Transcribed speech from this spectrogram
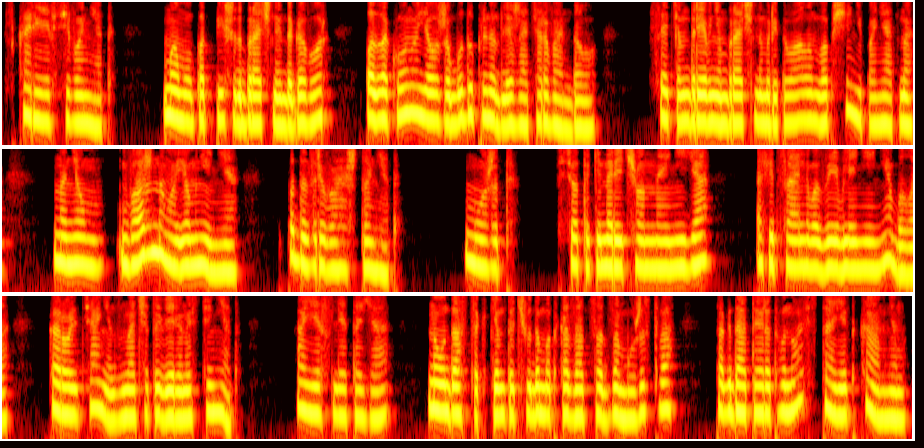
Скорее всего, нет. Мама подпишет брачный договор — по закону я уже буду принадлежать Арвендалу. С этим древним брачным ритуалом вообще непонятно. На нем важно мое мнение? Подозреваю, что нет. Может, все таки нареченная не я? Официального заявления не было. Король тянет, значит, уверенности нет. А если это я, но удастся каким-то чудом отказаться от замужества, тогда Террет вновь станет камнем.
